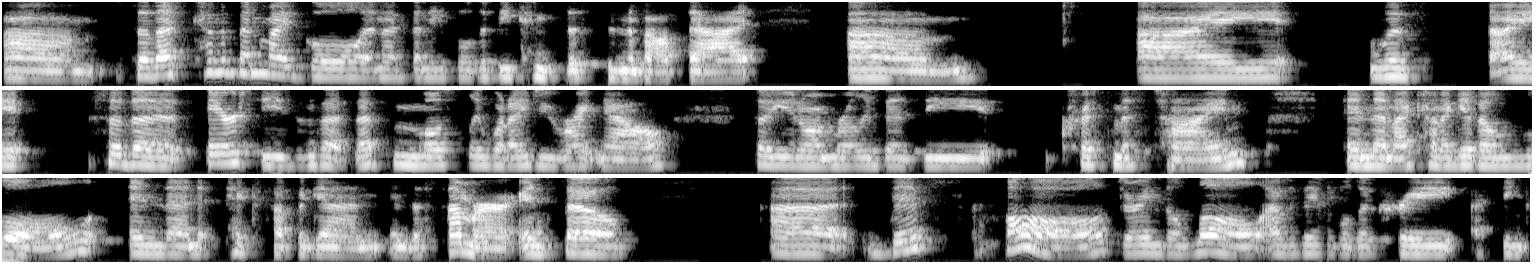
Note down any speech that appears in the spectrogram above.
Um, so that's kind of been my goal, and I've been able to be consistent about that. Um, I was I so the fair seasons that, that's mostly what I do right now. So you know I'm really busy Christmas time, and then I kind of get a lull and then it picks up again in the summer. And so uh, this fall during the lull, I was able to create, I think,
